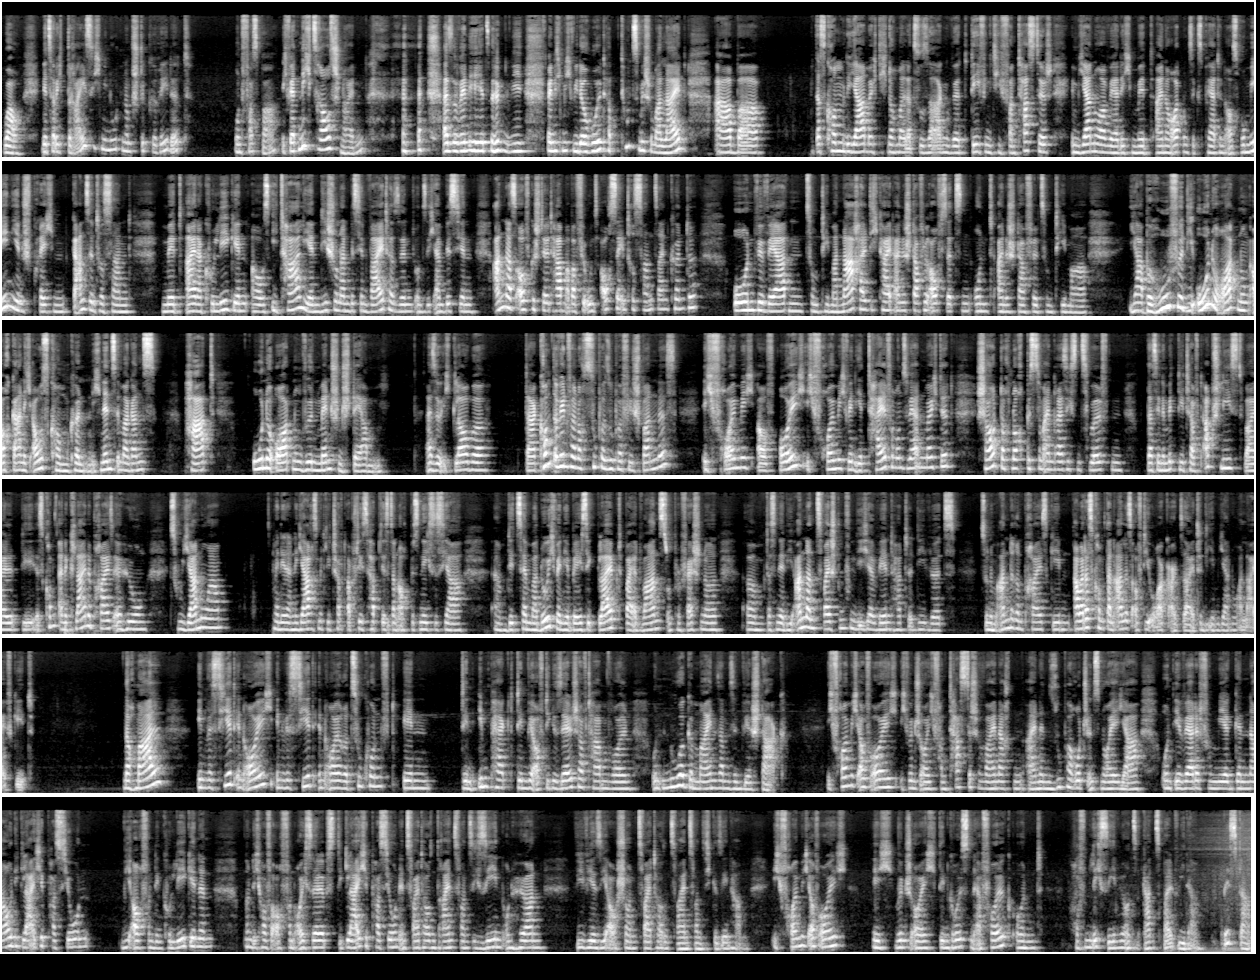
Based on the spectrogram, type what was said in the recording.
Wow, jetzt habe ich 30 Minuten am Stück geredet. Unfassbar. Ich werde nichts rausschneiden. also wenn ihr jetzt irgendwie, wenn ich mich wiederholt habe, tut's mir schon mal leid. Aber das kommende Jahr, möchte ich nochmal dazu sagen, wird definitiv fantastisch. Im Januar werde ich mit einer Ordnungsexpertin aus Rumänien sprechen. Ganz interessant. Mit einer Kollegin aus Italien, die schon ein bisschen weiter sind und sich ein bisschen anders aufgestellt haben, aber für uns auch sehr interessant sein könnte. Und wir werden zum Thema Nachhaltigkeit eine Staffel aufsetzen und eine Staffel zum Thema ja, Berufe, die ohne Ordnung auch gar nicht auskommen könnten. Ich nenne es immer ganz hart ohne Ordnung würden Menschen sterben. Also ich glaube, da kommt auf jeden Fall noch super, super viel Spannendes. Ich freue mich auf euch. Ich freue mich, wenn ihr Teil von uns werden möchtet. Schaut doch noch bis zum 31.12., dass ihr eine Mitgliedschaft abschließt, weil die, es kommt eine kleine Preiserhöhung zu Januar. Wenn ihr dann eine Jahresmitgliedschaft abschließt, habt ihr es dann auch bis nächstes Jahr ähm, Dezember durch, wenn ihr Basic bleibt. Bei Advanced und Professional, ähm, das sind ja die anderen zwei Stufen, die ich erwähnt hatte, die wird's zu einem anderen Preis geben. Aber das kommt dann alles auf die OrgArt-Seite, die im Januar live geht. Nochmal, investiert in euch, investiert in eure Zukunft, in den Impact, den wir auf die Gesellschaft haben wollen und nur gemeinsam sind wir stark. Ich freue mich auf euch. Ich wünsche euch fantastische Weihnachten, einen super Rutsch ins neue Jahr und ihr werdet von mir genau die gleiche Passion wie auch von den Kolleginnen und ich hoffe auch von euch selbst die gleiche Passion in 2023 sehen und hören, wie wir sie auch schon 2022 gesehen haben. Ich freue mich auf euch. Ich wünsche euch den größten Erfolg und hoffentlich sehen wir uns ganz bald wieder. Bis dann.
